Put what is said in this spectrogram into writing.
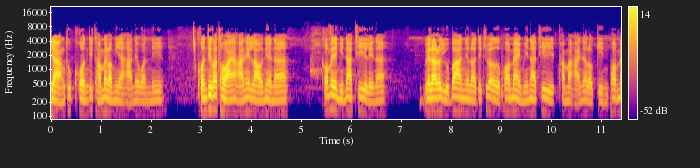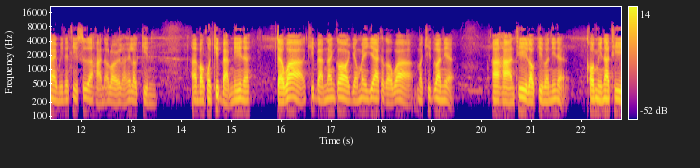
อย่างทุกคนที่ทำให้เรามีอาหารในวันนี้ คนที่เขาถวายอาหารให้เราเนี่ยนะเขาไม่ได้มีหน้าที่เลยนะ เวลาเราอยู่บ้านเนี่ยเราจะคิดว่าเออพ่อแม่มีหน้าที่ทำอาหารให้เรากิน พ่อแม่มีหน้าที่ซื้ออาหารอร่อยๆให้เรากิน บางคนคิดแบบนี้นะ แต่ว่าคิดแบบนั้นก็ยังไม่แย่เท่ากับว่ามาคิดว่าเนี่ยอาหารที่เรากินวันนี้เนี่ยเขามีหน้าที่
